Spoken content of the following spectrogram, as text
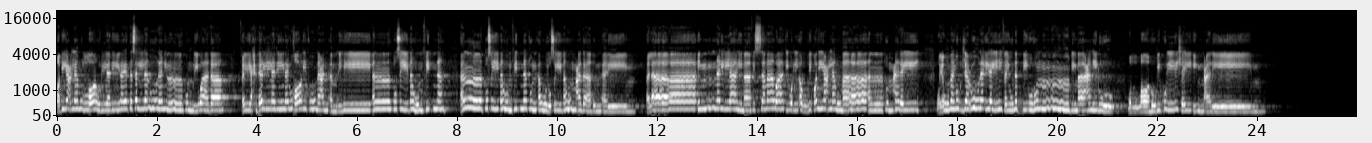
قد يعلم الله الذين يتسلمون منكم لواذا؟ فليحذر الذين يخالفون عن أمره أن تصيبهم فتنة أن تصيبهم فتنة أو يصيبهم عذاب أليم. ألا إن لله ما في السماوات والأرض قد يعلم ما أنتم عليه ويوم يرجعون إليه فينبئهم بما عملوا والله بكل شيء عليم.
